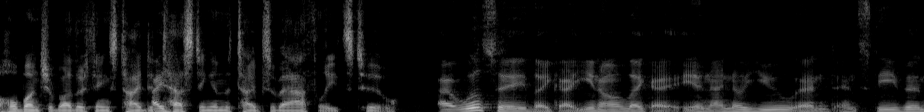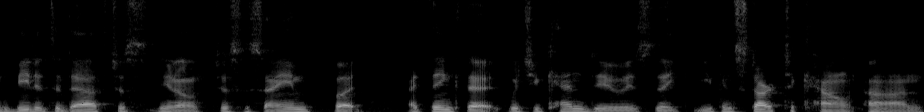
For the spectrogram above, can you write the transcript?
a whole bunch of other things tied to I, testing and the types of athletes too. I will say, like I, you know, like I, and I know you and and Steven beat it to death, just you know, just the same. But I think that what you can do is that you can start to count on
